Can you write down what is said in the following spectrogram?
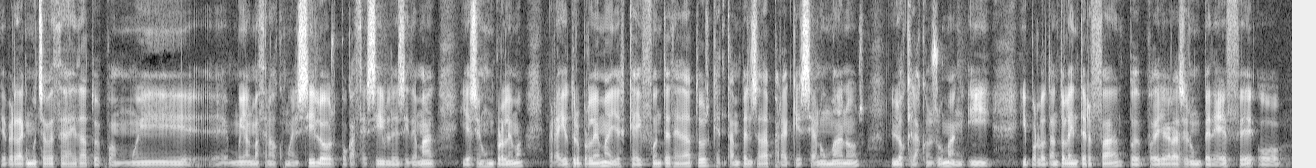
es verdad que muchas veces hay datos pues, muy, eh, muy almacenados como en silos, poco accesibles y demás, y ese es un problema, pero hay otro problema y es que hay fuentes de datos que están pensadas para que sean humanos los que las consuman y, y por lo tanto la interfaz pues, puede llegar a ser un PDF o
